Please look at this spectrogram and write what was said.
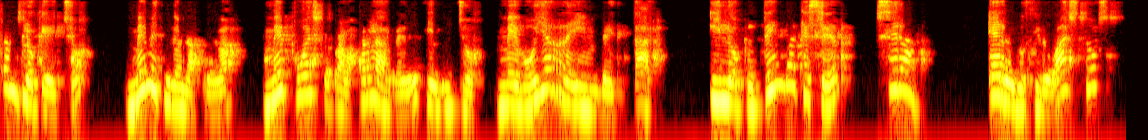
¿sabes lo que he hecho? Me he metido en la prueba, me he puesto a trabajar las redes y he dicho, me voy a reinventar y lo que tenga que ser, será. He reducido gastos,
